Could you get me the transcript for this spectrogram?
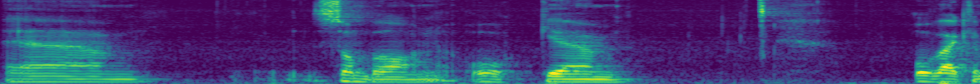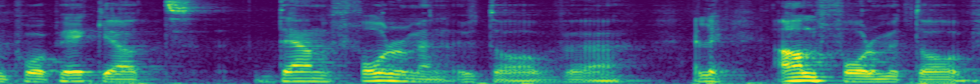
eh, som barn. Och, eh, och verkligen påpeka att den formen utav, eh, eller all form utav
